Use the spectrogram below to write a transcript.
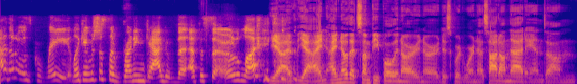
I thought it was great. Like it was just a running gag of the episode. Like yeah, yeah. I, I know that some people in our in our Discord weren't as hot on that, and um,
